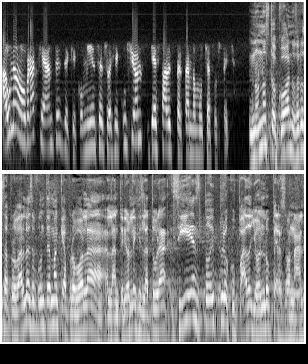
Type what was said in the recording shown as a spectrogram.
a una obra que antes de que comience su ejecución ya está despertando muchas sospechas. No nos tocó a nosotros aprobarlo, ese fue un tema que aprobó la, la, anterior legislatura. Sí estoy preocupado yo en lo personal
